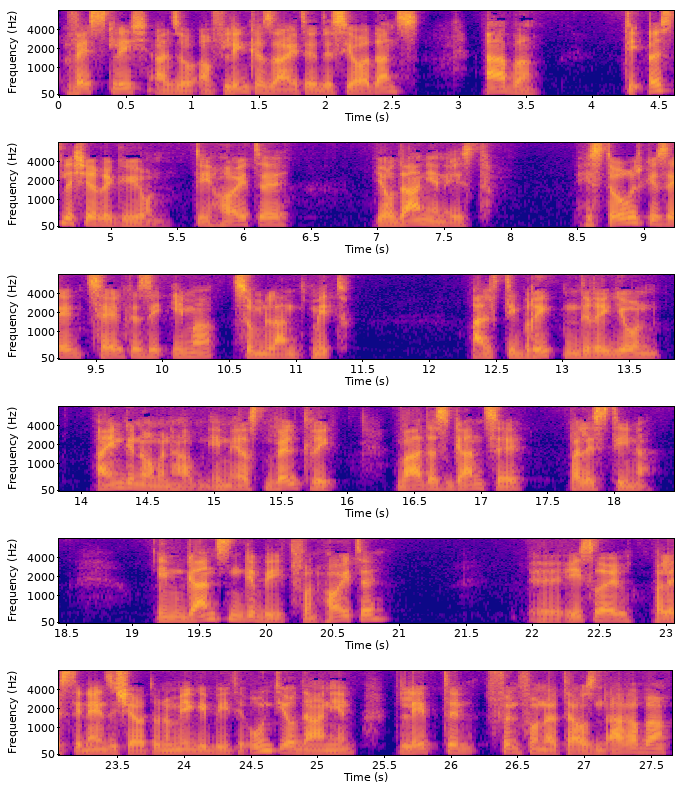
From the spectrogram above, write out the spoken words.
westlich, also auf linker Seite des Jordans. Aber die östliche Region, die heute Jordanien ist, historisch gesehen zählte sie immer zum Land mit. Als die Briten die Region eingenommen haben im Ersten Weltkrieg, war das Ganze Palästina. Im ganzen Gebiet von heute, äh, Israel, palästinensische Autonomiegebiete und Jordanien, lebten 500.000 Araber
